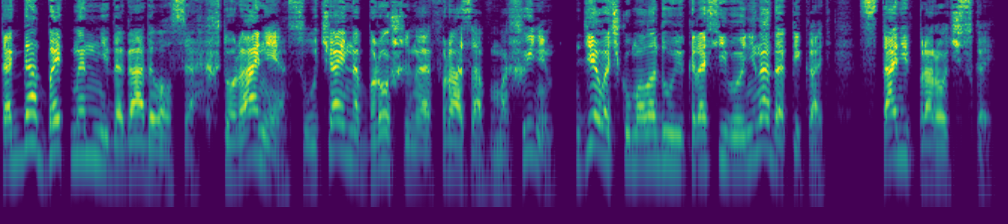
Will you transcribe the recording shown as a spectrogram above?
Тогда Бэтмен не догадывался, что ранее случайно брошенная фраза в машине «девочку молодую и красивую не надо опекать» станет пророческой.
